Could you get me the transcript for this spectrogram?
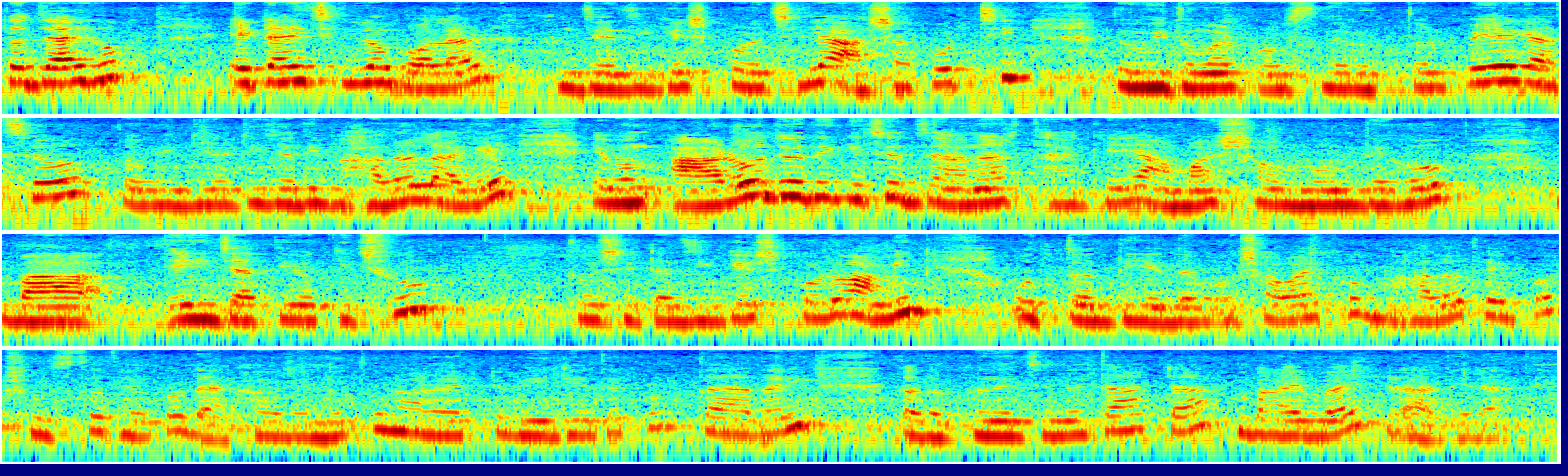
তো যাই হোক, এটাই ছিল বলার যে জিজ্ঞেস করেছিলে, আশা করছি তুমি তোমার প্রশ্নের উত্তর পেয়ে গেছো। তো ভিডিওটি যদি ভালো লাগে এবং আরও যদি কিছু জানার থাকে আমার সম্বন্ধে হোক বা এই জাতীয় কিছু, তো সেটা জিজ্ঞেস করো, আমি উত্তর দিয়ে দেবো। সবাই খুব ভালো থেকো, সুস্থ থেকো, দেখা হবে নতুন আরও একটা ভিডিওতে খুব তাড়াতাড়ি। ততক্ষণের জন্য tata, bye bye, Radhe Radhe.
